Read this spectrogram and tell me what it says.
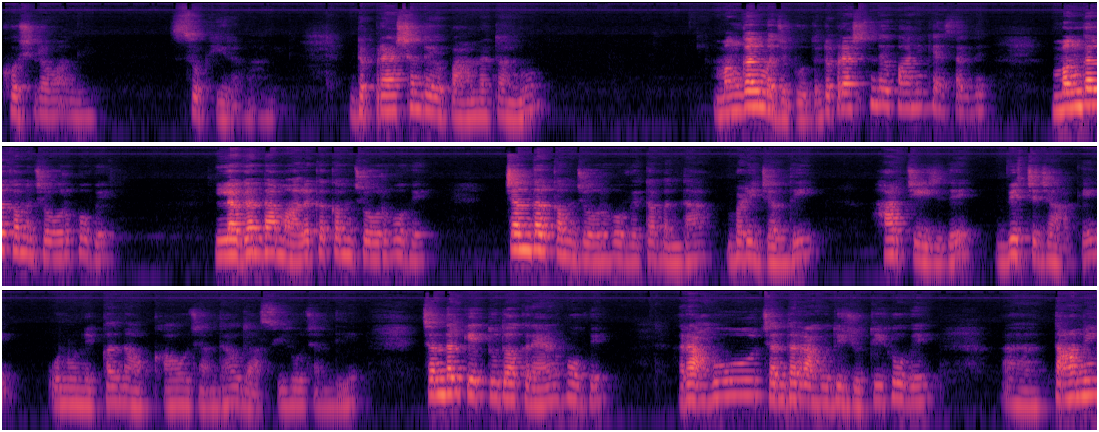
ਖੁਸ਼ ਰਵਾਂਗੇ ਸੁਖੀ ਰਵਾਂਗੇ। ਡਿਪਰੈਸ਼ਨ ਦੇ ਉਪਾਅ ਮੈਂ ਤੁਹਾਨੂੰ ਮੰਗਲ ਮਜ਼ਬੂਤ ਡਿਪਰੈਸ਼ਨ ਦੇ ਉਪਾਅ ਨਹੀਂ ਕਹਿ ਸਕਦੇ। ਮੰਗਲ ਕਮਜ਼ੋਰ ਹੋਵੇ ਲਗਨ ਦਾ ਮਾਲਕ ਕਮਜ਼ੋਰ ਹੋਵੇ ਚੰਦਰ ਕਮਜ਼ੋਰ ਹੋਵੇ ਤਾਂ ਬੰਦਾ ਬੜੀ ਜਲਦੀ ਹਰ ਚੀਜ਼ ਦੇ ਵਿੱਚ ਜਾ ਕੇ ਉਹਨੂੰ ਨਿਕਲਣਾ ਔਖਾ ਹੋ ਜਾਂਦਾ, ਉਦਾਸੀ ਹੋ ਜਾਂਦੀ ਹੈ। ਚੰਦਰ ਕੇਤੂ ਦਾ ਗ੍ਰਹਿਣ ਹੋਵੇ, ਰਾਹੂ, ਚੰਦਰ ਰਾਹੂ ਦੀ ਜੁਤੀ ਹੋਵੇ ਤਾਂ ਵੀ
